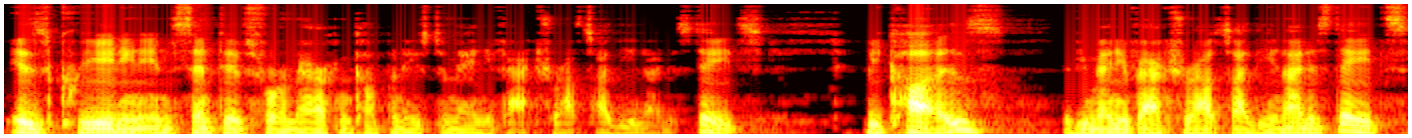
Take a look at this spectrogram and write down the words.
is creating incentives for American companies to manufacture outside the United States because if you manufacture outside the United States,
